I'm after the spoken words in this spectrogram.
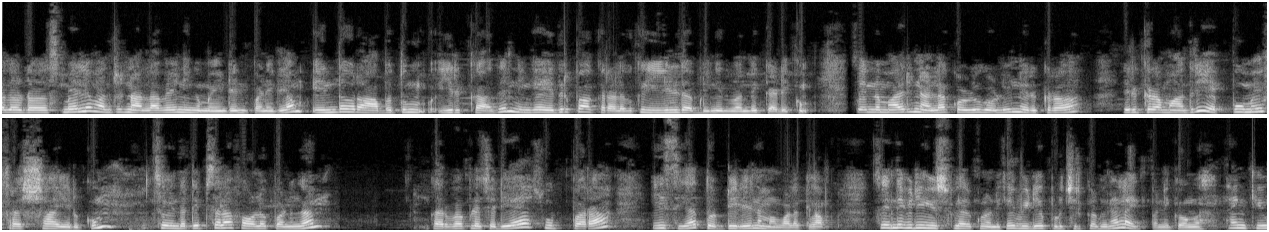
அதோட ஸ்மெல்லை வந்துட்டு நல்லாவே நீங்கள் மெயின்டைன் பண்ணிக்கலாம். எந்த ஒரு ஆபத்தும் இருக்காது. நீங்கள் எதிர்பார்க்குற அளவுக்கு ஈல்டு அப்படிங்கிறது வந்து கிடைக்கும். ஸோ இந்த மாதிரி நல்லா கொழு கொழுன்னு இருக்கிற இருக்கிற மாதிரி எப்பவுமே ஃப்ரெஷ்ஷாக இருக்கும். ஸோ இந்த டிப்ஸ் எல்லாம் ஃபாலோ பண்ணுங்கள் கருவேப்பிலை செடியை சூப்பராக ஈஸியாக தொட்டிலே நம்ம வளர்க்கலாம். ஸோ இந்த வீடியோ யூஸ்ஃபுல்லாக இருக்கும்னு நினைக்கிறேன். வீடியோ பிடிச்சிருக்கு அப்படின்னா லைக் பண்ணிக்கோங்க. தேங்க்யூ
